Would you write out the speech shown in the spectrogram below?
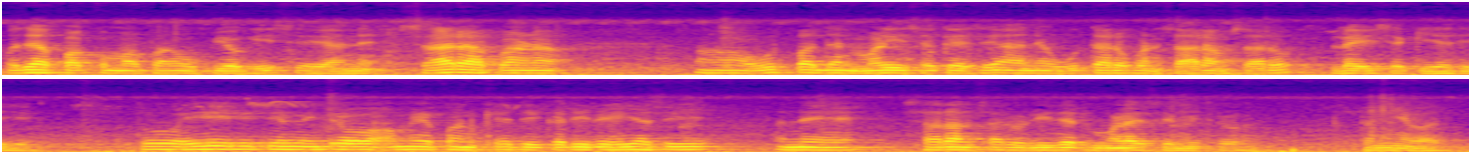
બધા પાકોમાં પણ ઉપયોગી છે અને સારા પણ ઉત્પાદન મળી શકે છે અને ઉતારો પણ સારામાં સારો લઈ શકીએ છીએ. તો એ રીતે મિત્રો અમે પણ ખેતી કરી રહ્યા છીએ અને સારામાં સારું રિઝલ્ટ મળે છે મિત્રો. ધન્યવાદ.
